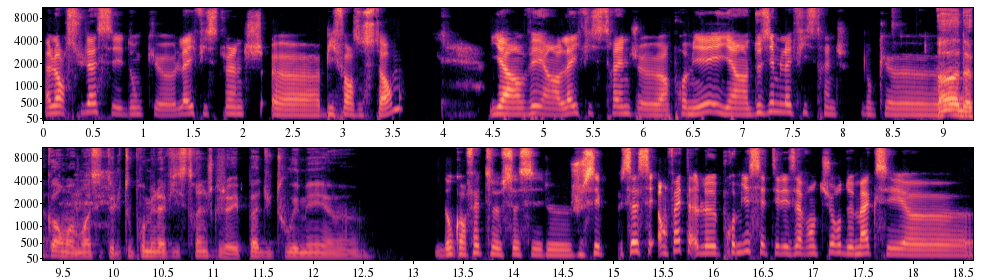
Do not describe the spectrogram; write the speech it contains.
Alors, celui-là, c'est donc euh, Life is Strange Before the Storm. Il y a un, un Life is Strange, un premier, et il y a un deuxième Life is Strange. Donc, Ah, d'accord, moi, moi c'était le tout premier Life is Strange que j'avais pas du tout aimé. Donc en fait, ça c'est le, je sais, ça c'est en fait le premier c'était les aventures de Max et euh,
